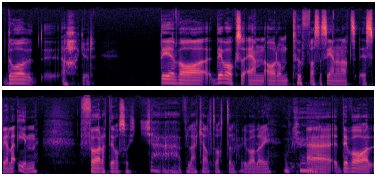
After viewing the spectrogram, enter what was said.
då, ah gud. Det var, det var också en av de tuffaste scenerna att spela in. För att det var så jävla kallt vatten vi badade i. Okej. Eh, det var,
